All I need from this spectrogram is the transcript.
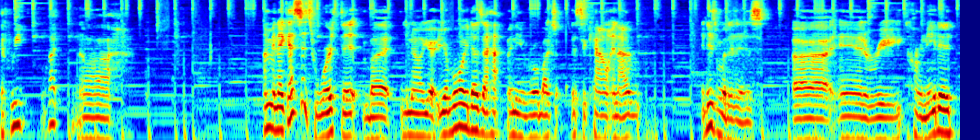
if we what? Uh, I mean, I guess it's worth it, but you know, your your boy doesn't have any Robux this account, and I, it is what it is. Uh, and reincarnated,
